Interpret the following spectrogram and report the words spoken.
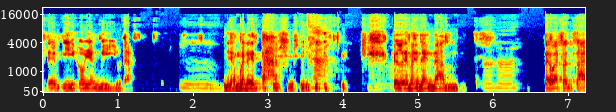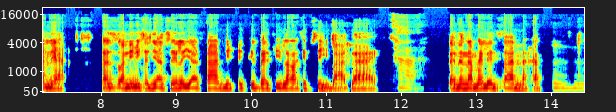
SME เขายังมีอยู่นะอืมยังไม่ได้ตั้งค่ะก็เลยไม่แนะนำอ่าฮะแต่ว่าสั้นๆ เนี่ยสั้น วันนี้มีสัญญาณซื้อระยะสั้นมีสิทธิ์ขึ้นไปที่ร้อยสิบสี่บาทได้ ค่ะ แต่แนะนำให้เล่นสั้นนะครับ อือฮึอะ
